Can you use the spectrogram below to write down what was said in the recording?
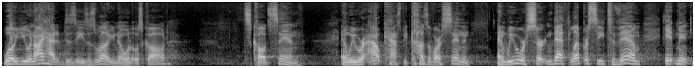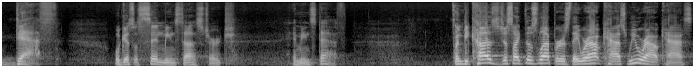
Well, you and I had a disease as well. You know what it was called? It's called sin. And we were outcast because of our sin. And, and we were certain death. Leprosy to them, it meant death. Well, guess what sin means to us, church? It means death. And because, just like those lepers, they were outcast, we were outcast,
